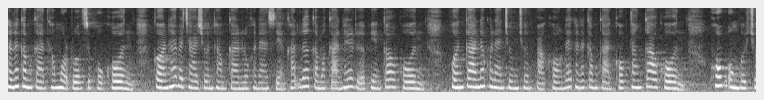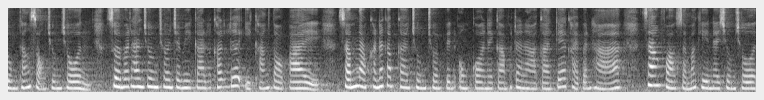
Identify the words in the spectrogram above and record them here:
คณะกรรมการทั้งหมดรวม 16 คน ก่อนให้ประชาชนทำการลงคะแนนเสียงคัดเลือกกรรมการให้เหลือเพียง 9 คน ผลการนับคะแนนชุมชนปากคลองได้คณะกรรมการครบทั้ง 9 คน ครบองค์ประชุมทั้ง2ชุมชน ส่วนประธานชุมชนจะมีการคัดเลือกอีกครั้งต่อไปสำหรับคณะกรรมการชุมชนเป็นองค์กรในการพัฒนาการแก้ไขปัญหา สร้างความสามัคคีในชุมชน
